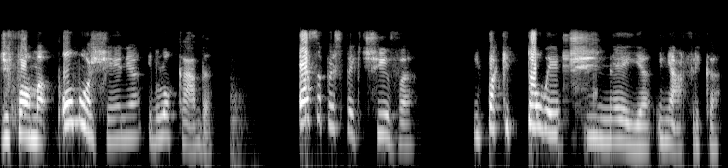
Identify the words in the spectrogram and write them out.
de forma homogênea e blocada. Essa perspectiva impactou Edneia em África.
